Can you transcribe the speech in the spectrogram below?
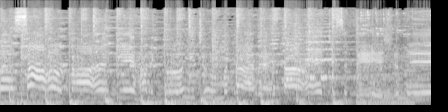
ऐसा होता है कि हर कोई झूमता रहता है जिस देश में।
